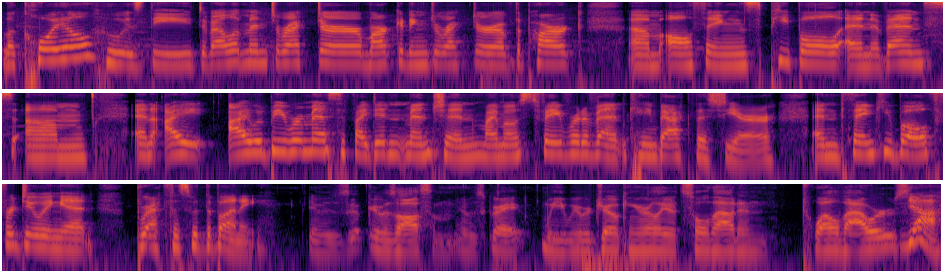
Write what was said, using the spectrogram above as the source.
LaCoyle, who is the development director, marketing director of the park, um, all things people and events. Um, and I, I would be remiss if I didn't mention my most favorite event came back this year. And thank you both for doing it Breakfast with the Bunny. It was it was awesome. It was great. We we were joking earlier. It sold out in 12 hours. Yeah.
